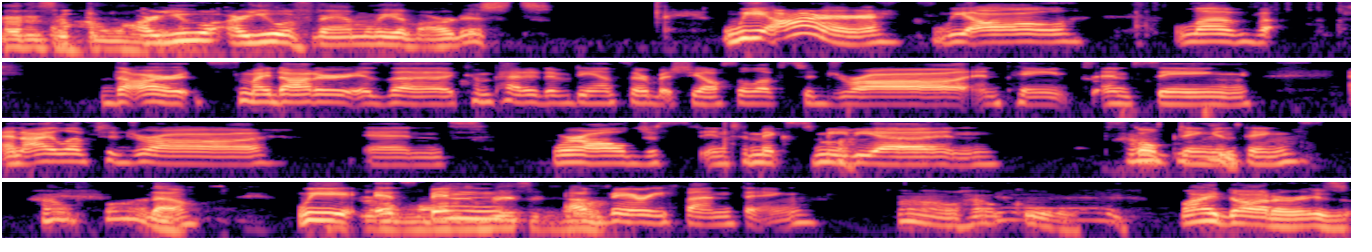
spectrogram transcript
That is adorable. Um, are you are you a family of artists? We are. We all love the arts. My daughter is a competitive dancer, but she also loves to draw and paint and sing. And I love to draw. And we're all just into mixed media and sculpting and things. How fun. So we Did a it's lot of been a very fun thing. Oh, how cool. My daughter is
